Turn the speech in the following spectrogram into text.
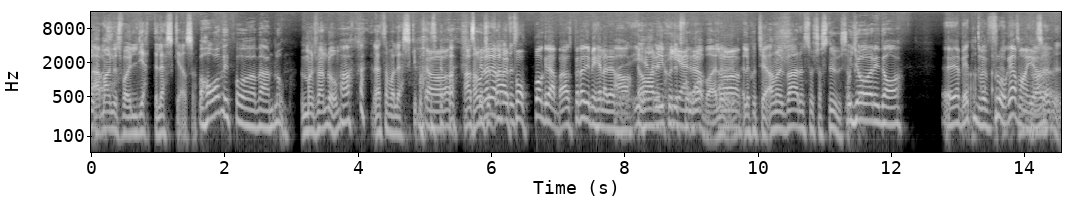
Ja, alltså. Magnus var ju jätteläskig alltså. Vad har vi på Värnblom? Magnus Wernbloom? Ja. Nej, att han var läskig bara. Ja, han spelade gärna med Foppa och grabbar. Han spelade med hela den Ja. i Ja, han är ju den 72 eran. va? Eller, Ja. eller 73. Han har ju världens största snus. Och också. gör idag? Eh, Jag vet inte vad frågan man Ja, gör.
